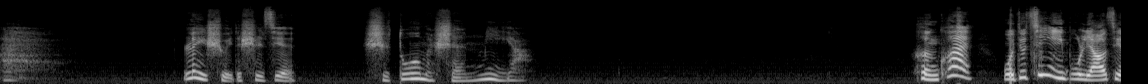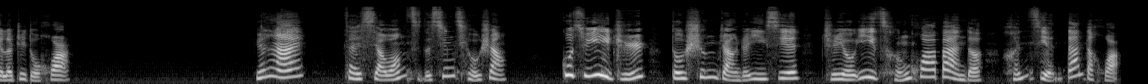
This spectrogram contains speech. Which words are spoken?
唉，泪水的世界是多么神秘呀！很快，我就进一步了解了这朵花。原来，在小王子的星球上，过去一直。都生长着一些只有一层花瓣的很简单的花。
